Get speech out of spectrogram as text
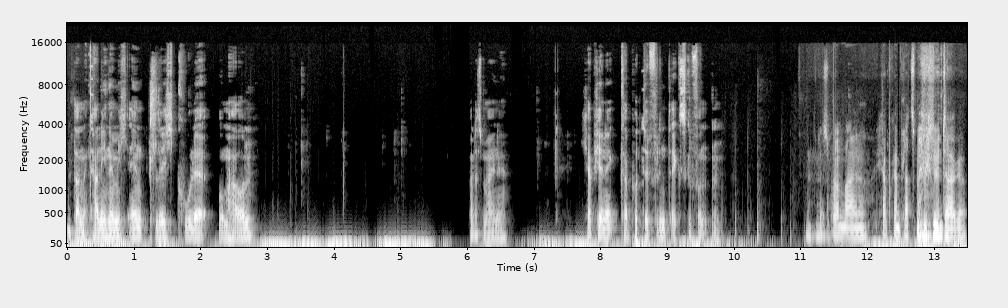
Dann kann ich nämlich endlich Kohle umhauen. War das meine? Ich habe hier eine kaputte Flintex gefunden. Mhm. Das war meine. Ich habe keinen Platz mehr in den Tage.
